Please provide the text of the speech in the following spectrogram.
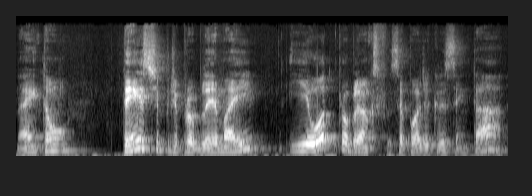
Né? Então, tem esse tipo de problema aí. E outro problema que você pode acrescentar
